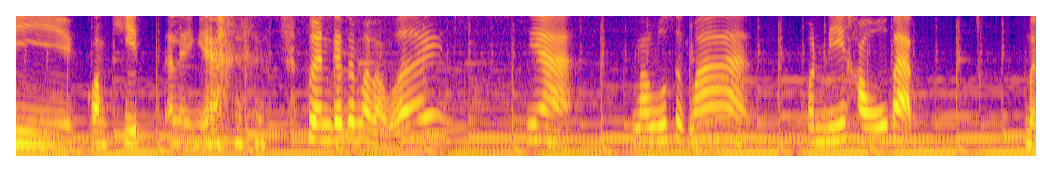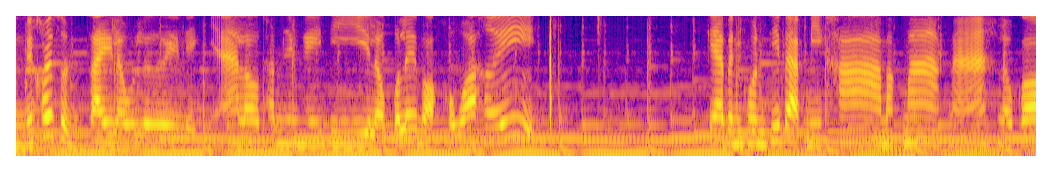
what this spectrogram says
มีความคิดอะไรเงี้ยเพื่อนก็จะมาแบบว่าเอ้ยเนี่ยเรารู้สึกว่าคนนี้เขาแบบเหมือนไม่ค่อยสนใจเราเลยอะไรเงี้ยเราทำยังไงดี เราก็เลยบอกเขาว่าเฮ้ย แกเป็นคนที่แบบมีค่ามาก ๆนะ แล้วก็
